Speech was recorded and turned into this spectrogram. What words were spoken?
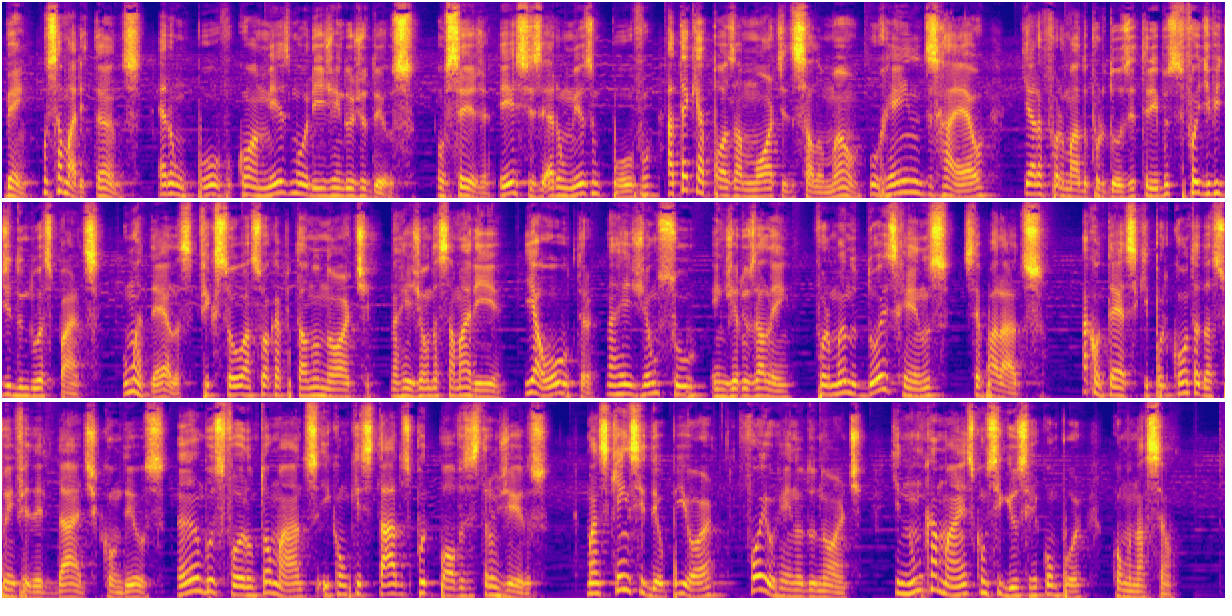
Bem, os samaritanos eram um povo com a mesma origem dos judeus. Ou seja, estes eram o mesmo povo, até que após a morte de Salomão, o reino de Israel, que era formado por doze tribos, foi dividido em duas partes. Uma delas fixou a sua capital no norte, na região da Samaria, e a outra na região sul, em Jerusalém formando dois reinos separados. Acontece que, por conta da sua infidelidade com Deus, ambos foram tomados e conquistados por povos estrangeiros. Mas quem se deu pior foi o Reino do Norte, que nunca mais conseguiu se recompor como nação.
